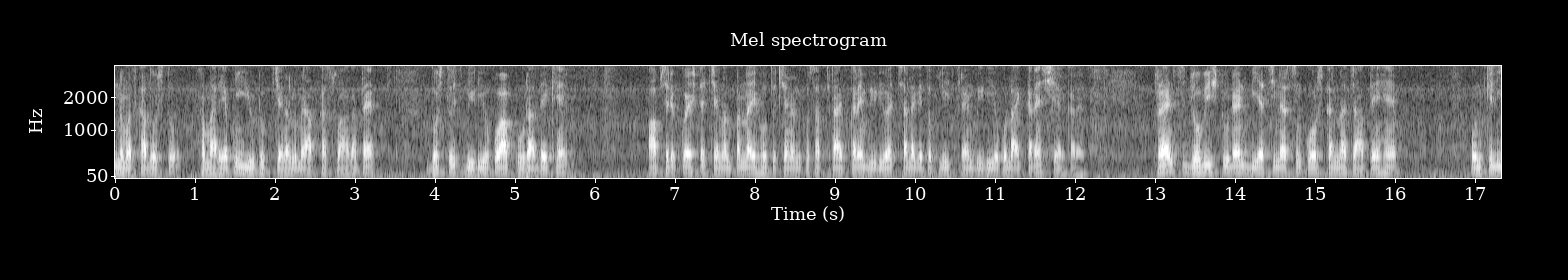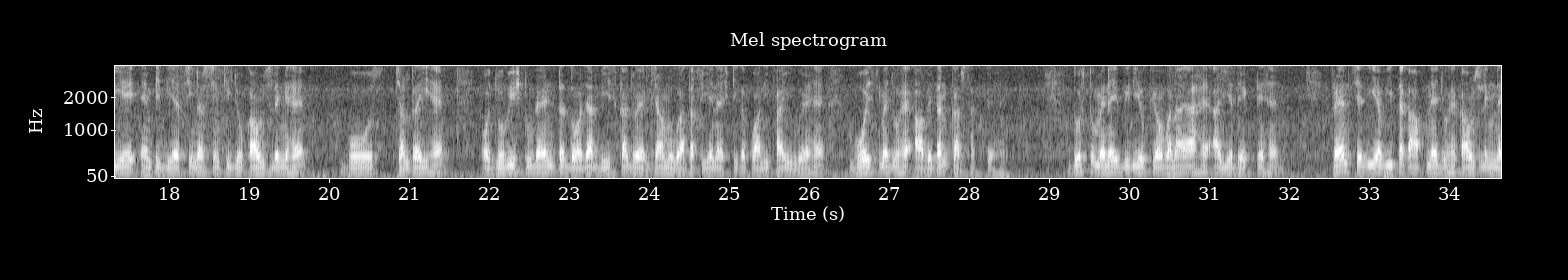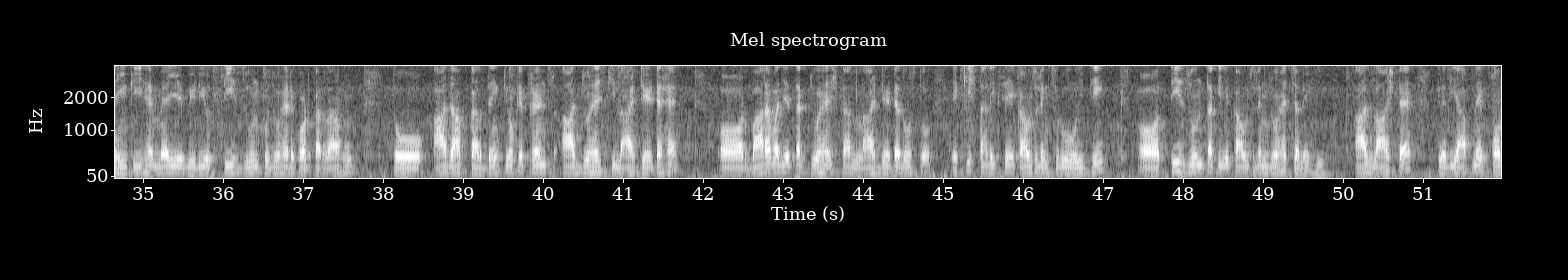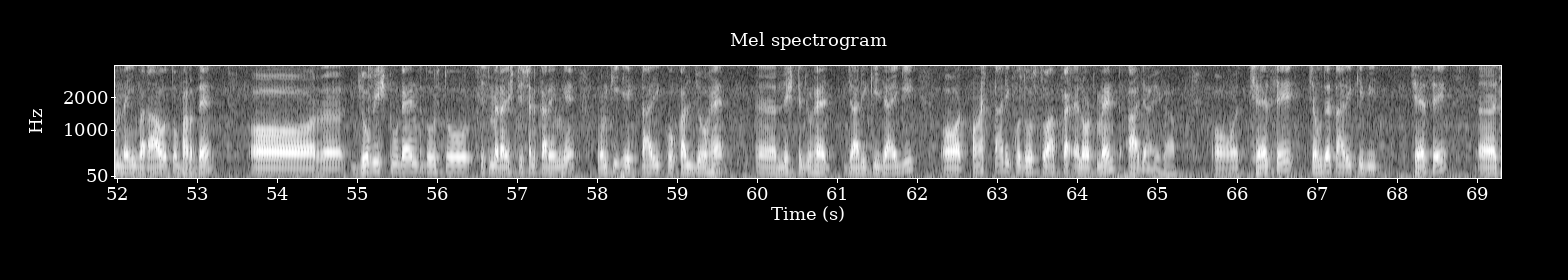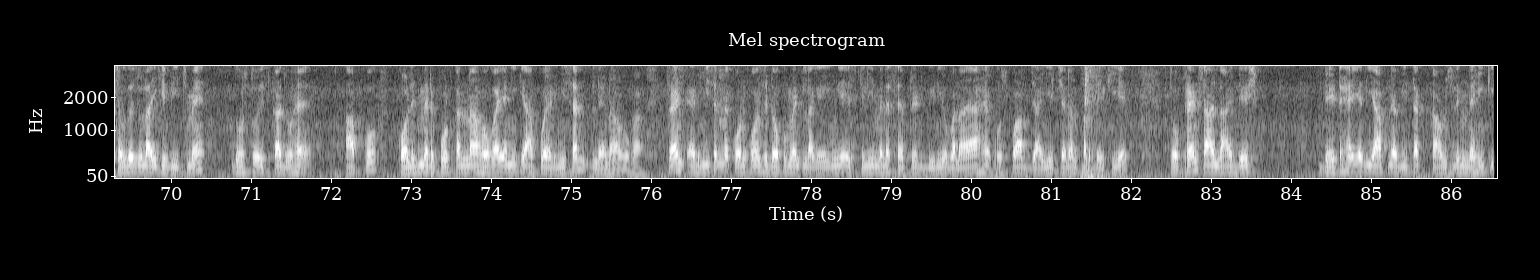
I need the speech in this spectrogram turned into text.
नमस्कार दोस्तों, हमारे अपनी यूट्यूब चैनल में आपका स्वागत है। दोस्तों, इस वीडियो को आप पूरा देखें। आपसे रिक्वेस्ट है, चैनल पर नए हो तो चैनल को सब्सक्राइब करें। वीडियो अच्छा लगे तो प्लीज़ फ्रेंड वीडियो को लाइक करें शेयर करें। फ्रेंड्स जो भी स्टूडेंट बीएससी नर्सिंग कोर्स करना चाहते हैं, उनके लिए एम पी नर्सिंग की जो काउंसलिंग है, वो चल रही है। और जो भी स्टूडेंट 2020 का जो एग्ज़ाम हुआ था पीएनएसटी का क्वालिफाई हुए हैं, वो इसमें जो है आवेदन कर सकते हैं। दोस्तों, मैंने ये वीडियो क्यों बनाया है? आइए देखते हैं। फ्रेंड्स, यदि अभी तक आपने जो है काउंसलिंग नहीं की है, मैं ये वीडियो 30 जून को जो है रिकॉर्ड कर रहा हूँ। तो आज आप कर दें, क्योंकि फ्रेंड्स, आज जो है इसकी लास्ट डेट है और 12 बजे तक जो है इसका लास्ट डेट है दोस्तों। 21 तारीख से ये काउंसलिंग शुरू हुई थी और 30 जून तक ये काउंसलिंग जो है चलेगी। आज लास्ट है तो यदि आपने फॉर्म नहीं भरा हो तो भर दें। और जो भी स्टूडेंट दोस्तों इसमें रजिस्ट्रेशन करेंगे, उनकी एक तारीख को कल जो है लिस्ट जो है जारी की जाएगी और पाँच तारीख को दोस्तों आपका अलॉटमेंट आ जाएगा। और छः से चौदह तारीख के बीच छः से चौदह जुलाई के बीच में दोस्तों इसका जो है आपको कॉलेज में रिपोर्ट करना होगा, यानी कि आपको एडमिशन लेना होगा। फ्रेंड एडमिशन में कौन कौन से डॉक्यूमेंट लगेंगे, इसके लिए मैंने सेपरेट वीडियो बनाया है, उसको आप जाइए चैनल पर देखिए। तो फ्रेंड्स आज लास्ट डेट डेट है यदि आपने अभी तक काउंसलिंग नहीं की।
